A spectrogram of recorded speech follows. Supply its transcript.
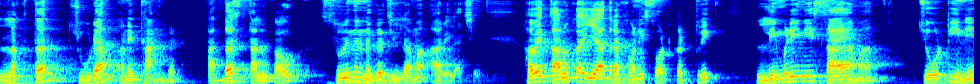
લખતર, ચૂડા અને થાનગઢ. આ દસ તાલુકાઓ સુરેન્દ્રનગર જિલ્લામાં આવેલા છે. હવે તાલુકા યાદ રાખવાની શોર્ટકટ ટ્રીક લીંબડીની સાયામાં ચોટીને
